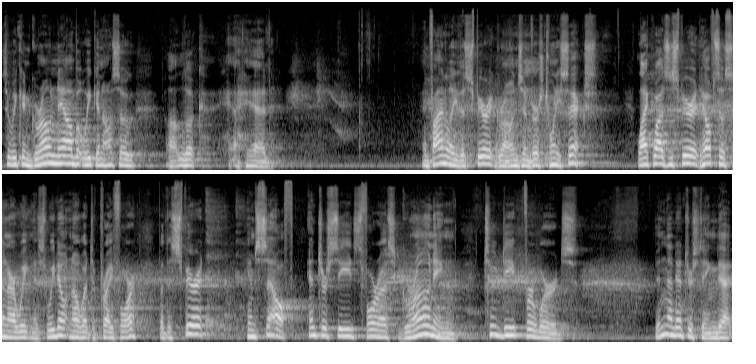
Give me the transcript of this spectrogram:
So we can groan now, but we can also uh, look ahead. And finally, the Spirit groans in verse 26. Likewise, the Spirit helps us in our weakness. We don't know what to pray for, but the Spirit Himself intercedes for us, groaning too deep for words. Isn't that interesting that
